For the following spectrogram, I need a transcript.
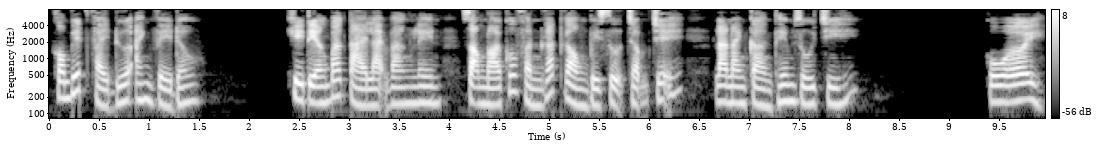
không biết phải đưa anh về đâu. Khi tiếng bác Tài lại vang lên, giọng nói có phần gắt gỏng vì sự chậm trễ, Lan Anh càng thêm dối trí. Cô ơi,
